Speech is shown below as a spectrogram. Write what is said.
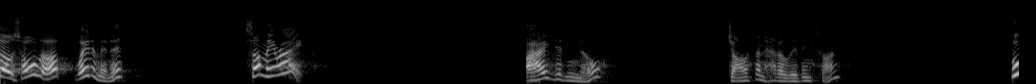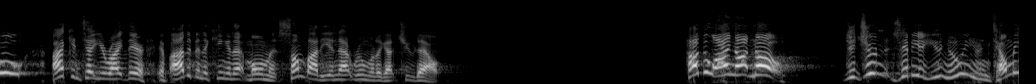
of those, hold up, wait a minute. Something ain't right. I didn't know Jonathan had a living son. I can tell you right there, if I'd have been the king in that moment, somebody in that room would have got chewed out. How do I not know? Did you, Zibia, you knew and you didn't tell me?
